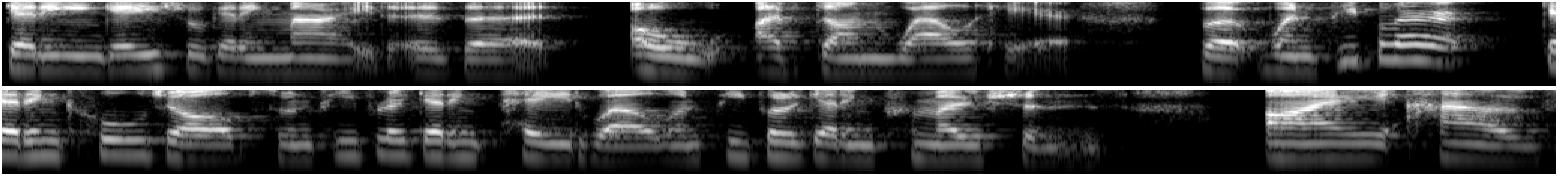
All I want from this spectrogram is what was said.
getting engaged or getting married as a, oh, I've done well here. But when people are getting cool jobs, when people are getting paid well, when people are getting promotions, I have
